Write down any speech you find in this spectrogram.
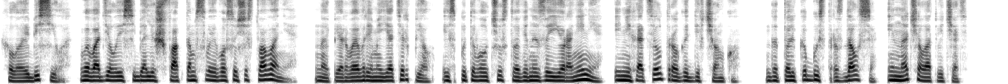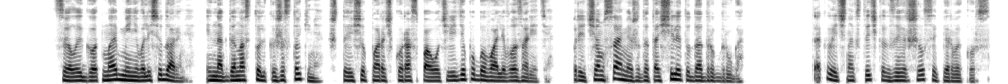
Хлоя бесила, выводила из себя лишь фактом своего существования, но первое время я терпел, испытывал чувство вины за ее ранение и не хотел трогать девчонку. Да только быстро сдался и начал отвечать. Целый год мы обменивались ударами, иногда настолько жестокими, что еще парочку раз по очереди побывали в лазарете. Причем сами же дотащили туда друг друга. Так в вечных стычках завершился первый курс,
